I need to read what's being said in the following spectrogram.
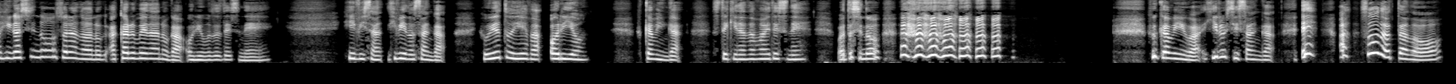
あ、東の空のあの明るめなのがオリオン座ですね。日々さん、日々野さんが、冬といえばオリオン。深みんが、素敵な名前ですね。私の、深みんは、ひろしさんが、えあ、そうだったの？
